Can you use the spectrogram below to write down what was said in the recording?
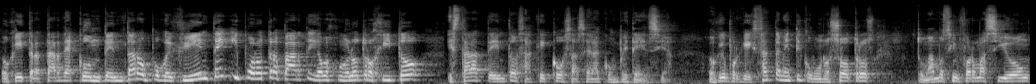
¿Ok? Tratar de acontentar un poco el cliente y por otra parte, digamos, con el otro ojito, estar atentos a qué cosas hace la competencia. ¿Ok? Porque exactamente como nosotros tomamos información,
